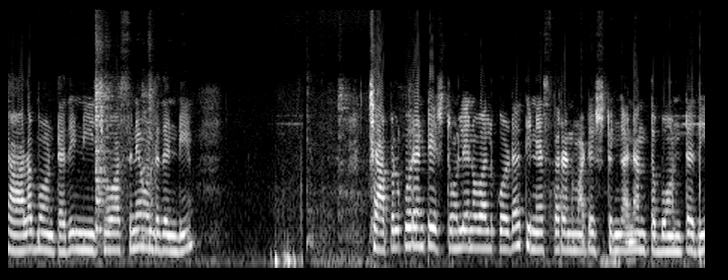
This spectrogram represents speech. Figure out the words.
చాలా బాగుంటుంది నీచు వాసనే ఉండదండి. చేపల కూర అంటే ఇష్టం లేని వాళ్ళు కూడా తినేస్తారనమాట ఇష్టంగానే అంత బాగుంటుంది.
